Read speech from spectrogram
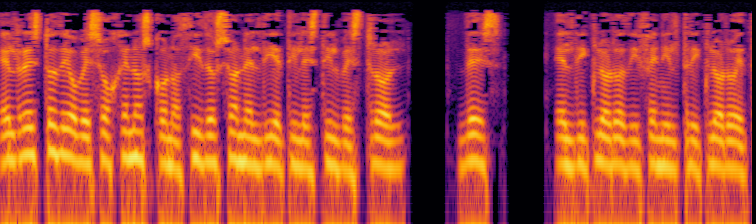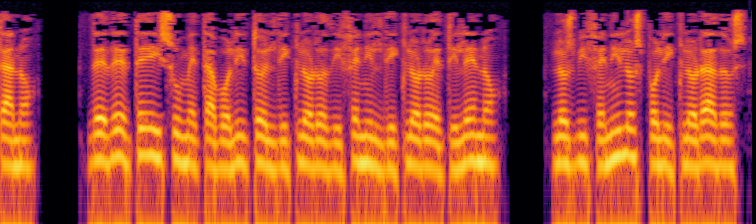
El resto de obesógenos conocidos son el dietilestilbestrol, DES, el diclorodifeniltricloroetano, DDT y su metabolito el diclorodifenildicloroetileno, los bifenilos policlorados,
